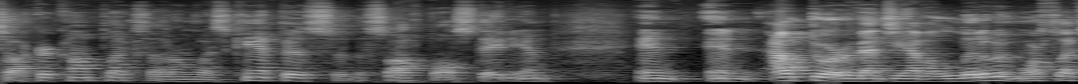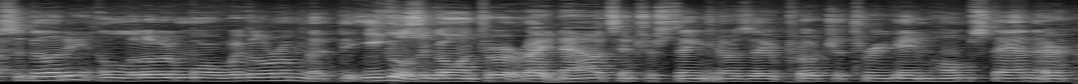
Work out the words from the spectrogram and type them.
Soccer Complex out on West Campus, or the softball stadium. And and outdoor events, you have a little bit more flexibility, a little bit more wiggle room. The, the Eagles are going through it right now. It's interesting, you know, as they approach a three game homestand, they're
